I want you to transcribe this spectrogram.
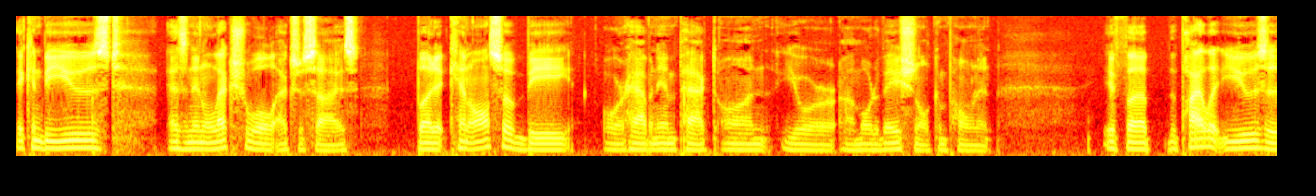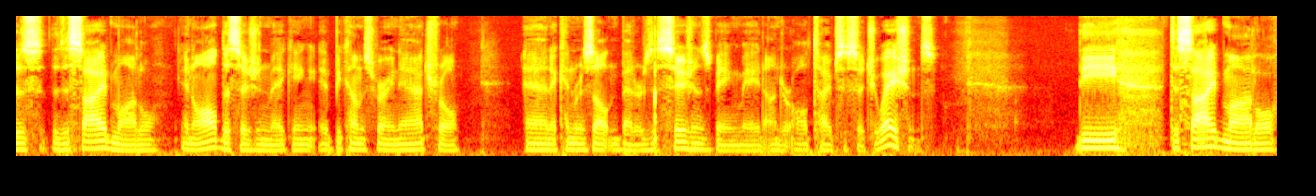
It can be used as an intellectual exercise, but it can also be or have an impact on your uh, motivational component. If uh, the pilot uses the decide model in all decision making, it becomes very natural and it can result in better decisions being made under all types of situations. The decide model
